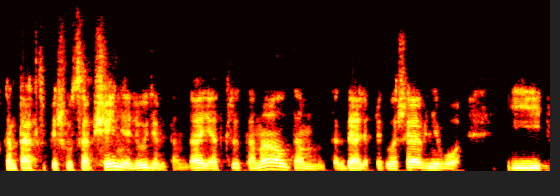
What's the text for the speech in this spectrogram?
ВКонтакте пишу сообщения людям, там, да, я открыл канал, там, и так далее, приглашаю в него. И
